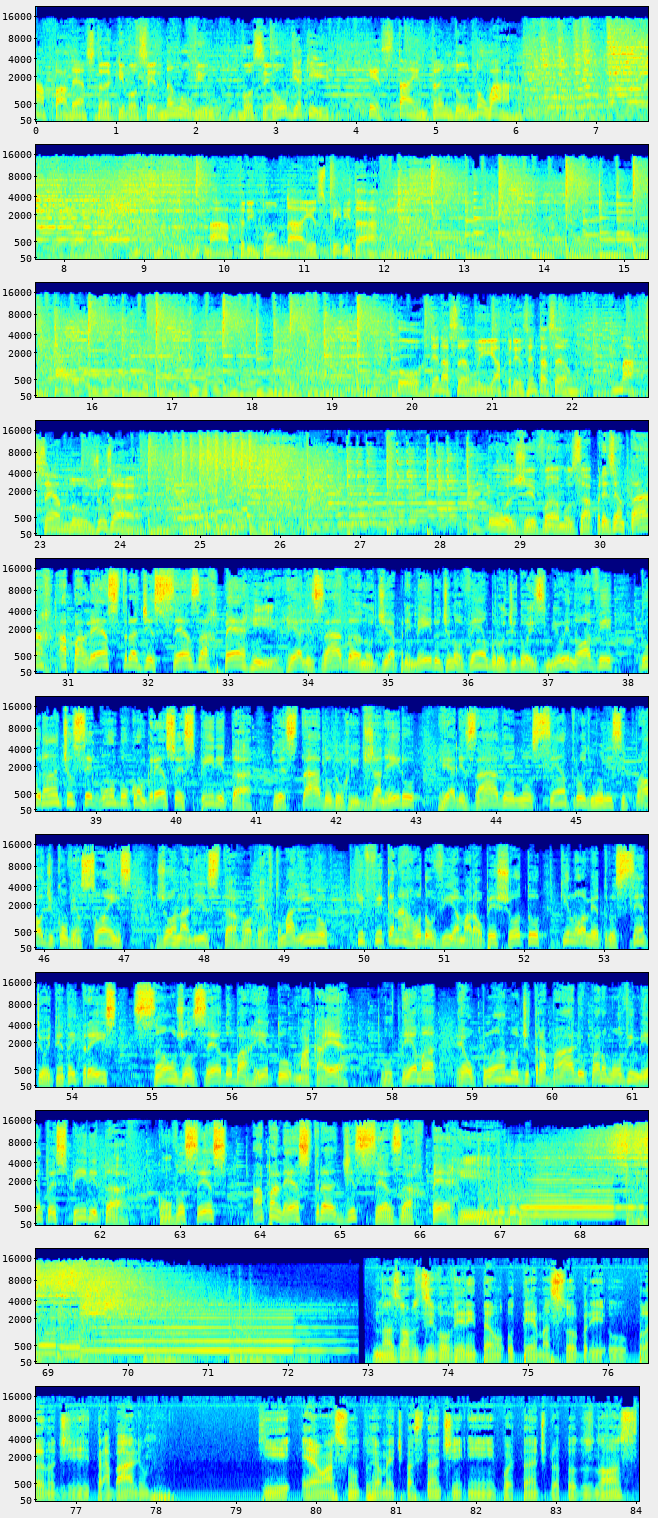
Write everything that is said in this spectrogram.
A palestra que você não ouviu, você ouve aqui. Está entrando no ar. Na Tribuna Espírita. Coordenação e apresentação: Marcelo José. Hoje vamos apresentar a palestra de César Perry, realizada no dia 1 de novembro de 2009, durante o segundo Congresso Espírita do Estado do Rio de Janeiro, realizado no Centro Municipal de Convenções, jornalista Roberto Marinho, que fica na rodovia Amaral Peixoto, quilômetro 183, São José do Barreto, Macaé. O tema é o plano de trabalho para o movimento espírita. Com vocês, a palestra de César Perry. Nós vamos desenvolver então o tema sobre o plano de trabalho, que é um assunto realmente bastante importante para todos nós,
